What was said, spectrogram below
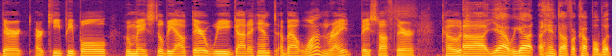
there are key people who may still be out there. We got a hint about one, right, based off their code. Uh, yeah, we got a hint off a couple, but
